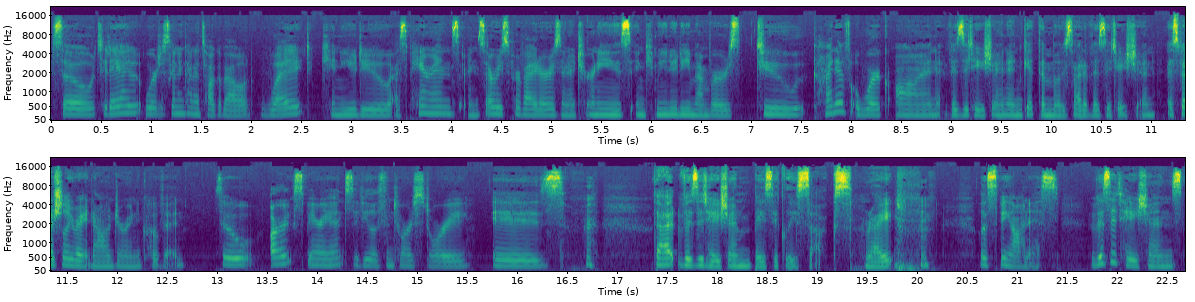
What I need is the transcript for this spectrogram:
So today we're just going to kind of talk about what can you do as parents and service providers and attorneys and community members to kind of work on visitation and get the most out of visitation, especially right now during COVID. So our experience, if you listen to our story, is that visitation basically sucks, right? Let's be honest. Visitations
